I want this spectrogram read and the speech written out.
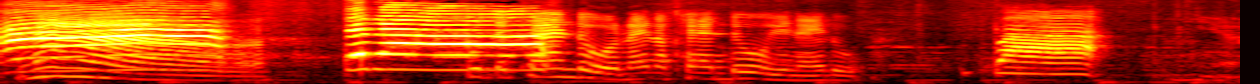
Ah! now Ta-da! put the candle ไหนละ candle อยู่ไหนลูก Ba. เนี่ย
